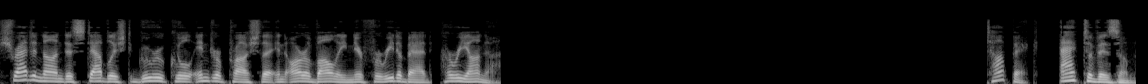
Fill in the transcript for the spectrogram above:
Shraddhanand established Gurukul Indraprastha in Aravali near Faridabad, Haryana. Activism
